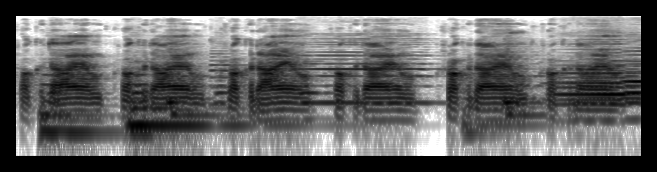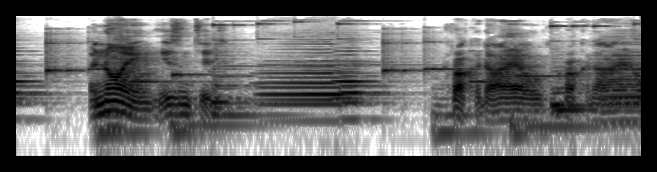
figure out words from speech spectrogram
crocodile, crocodile, crocodile, crocodile, crocodile, crocodile. Annoying, isn't it? Crocodile, crocodile,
